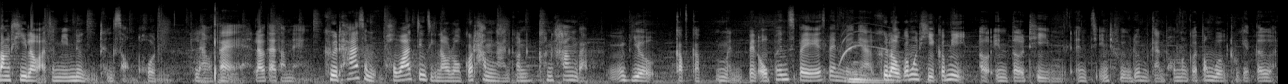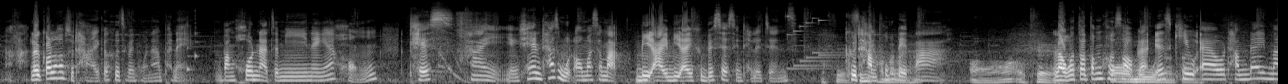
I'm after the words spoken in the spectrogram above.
บางทีเราอาจจะมี1ถึง2คนแล้วแต่แล้วแต่ตำแหน่ง คือถ้าสมมติเพราะว่าจริงๆเราเราก็ทำงานค่อนค่อนข้างแบบ เยอะกับกับเหมือนเป็น Open Space เป็นอะไรเงี้ย คือเราก็บางทีก็มีเอ่อ inter team interview ด้วยเหมือนกัน เพราะมันก็ต้อง work together นะคะ แล้วก็รอบสุดท้ายก็คือจะเป็นหัวหน้าแผนก บางคนอาจจะมีในแง่ของ test ให้ อย่างเช่น ถ้าสมมติเอามาสมัคร BI BI คือ Business Intelligence โอเคคือซึ่งทำพวกทำอะไร data อ๋อโอเค เราก็ต้องทดสอบแหละข้อมูลต่างๆ SQL ทำได้ไหม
